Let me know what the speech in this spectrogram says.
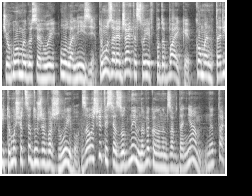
чого ми досягли у Лалізі. Тому заряджайте свої вподобайки, коментарі, тому що це дуже важливо. Залишитися з одним невиконаним завданням не так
